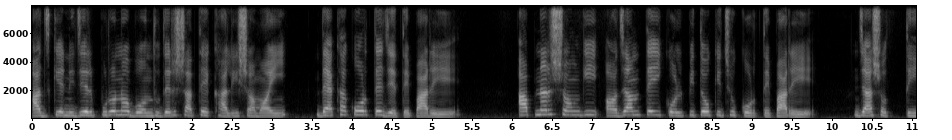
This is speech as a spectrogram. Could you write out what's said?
আজকে নিজের পুরনো বন্ধুদের সাথে খালি সময় দেখা করতে যেতে পারে। আপনার সঙ্গী অজান্তেই কল্পিত কিছু করতে পারে, যা সত্যি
